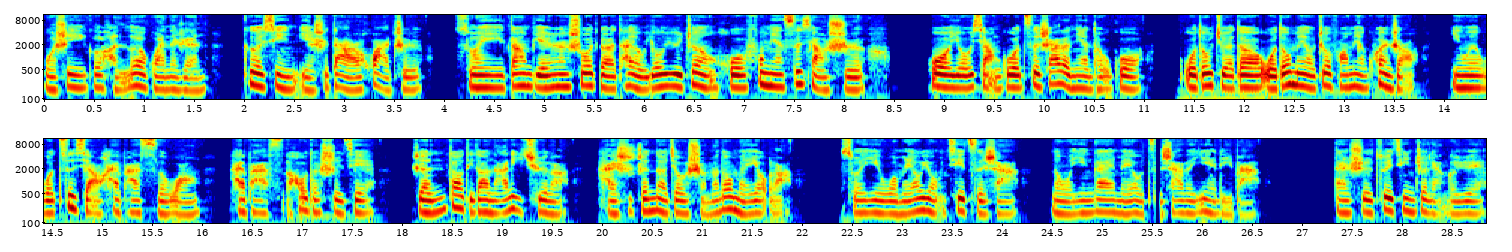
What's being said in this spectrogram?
我是一个很乐观的人，个性也是大而化之。所以，当别人说着他有忧郁症或负面思想时，或有想过自杀的念头过，我都觉得我都没有这方面困扰，因为我自小害怕死亡，害怕死后的世界，人到底到哪里去了，还是真的就什么都没有了？所以我没有勇气自杀。那我应该没有自杀的业力吧？但是最近这两个月，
